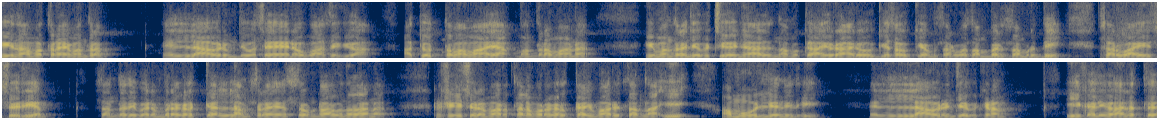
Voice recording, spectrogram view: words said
ഈ നാമത്രയ മന്ത്രം എല്ലാവരും ദിവസേന ഉപാസിക്കുക. അത്യുത്തമമായ മന്ത്രമാണ്. ഈ മന്ത്രം ജപിച്ചു കഴിഞ്ഞാൽ നമുക്ക് ആയുരാരോഗ്യ സൗഖ്യം സർവസമ്പൽ സമൃദ്ധി സർവ ഐശ്വര്യം സന്തതി പരമ്പരകൾക്കെല്ലാം ശ്രേയസ് ഉണ്ടാകുന്നതാണ്. ഋഷീശ്വരന്മാർ തലമുറകൾ കൈമാറി തന്ന ഈ അമൂല്യനിധി എല്ലാവരും ജപിക്കണം. ഈ കലികാലത്ത്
